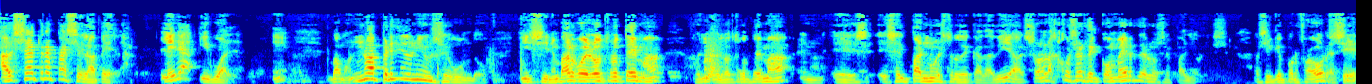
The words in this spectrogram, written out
al sátrapa se la pela, le da igual. ¿eh? Vamos, no ha perdido ni un segundo. Y sin embargo, el otro tema, oye, el otro tema es, es el pan nuestro de cada día, son las cosas de comer de los españoles. Así que, por favor, sí,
